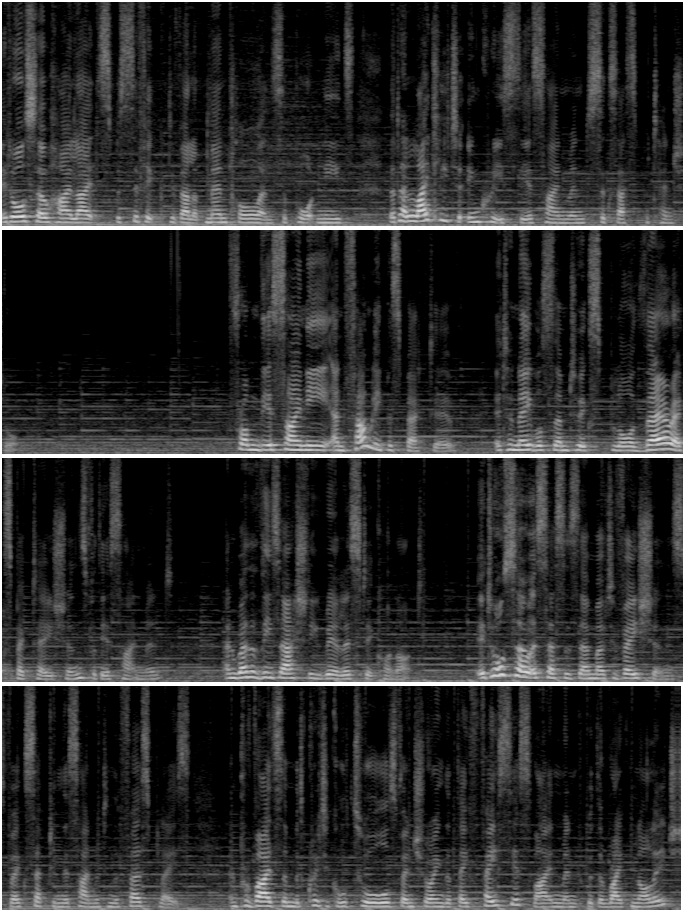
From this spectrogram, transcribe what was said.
It also highlights specific developmental and support needs that are likely to increase the assignment success potential. From the assignee and family perspective, it enables them to explore their expectations for the assignment and whether these are actually realistic or not. It also assesses their motivations for accepting the assignment in the first place and provides them with critical tools for ensuring that they face the assignment with the right knowledge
